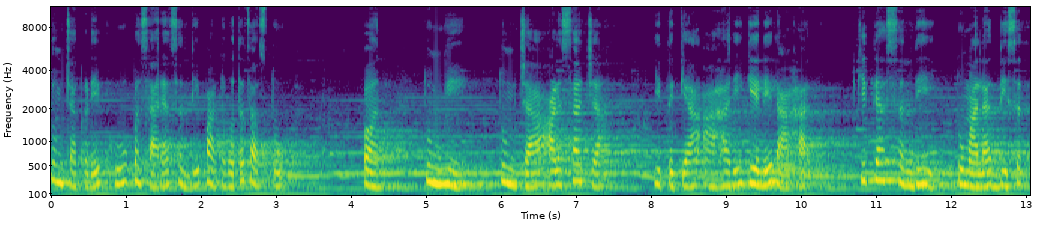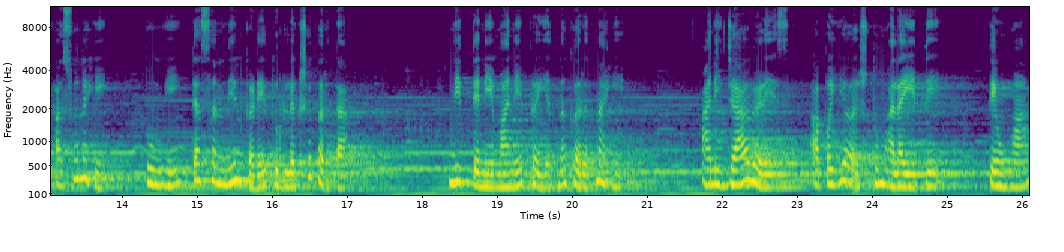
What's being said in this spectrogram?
तुमच्याकडे खूप साऱ्या संधी पाठवतच असतो. पण तुम्ही तुमच्या आळसाच्या इतक्या आहारी गेलेला आहात की त्या संधी तुम्हाला दिसत असूनही तुम्ही त्या संधींकडे दुर्लक्ष करता. नित्यनेमाने प्रयत्न करत नाही. आणि ज्या वेळेस अपयश तुम्हाला येते तेव्हा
